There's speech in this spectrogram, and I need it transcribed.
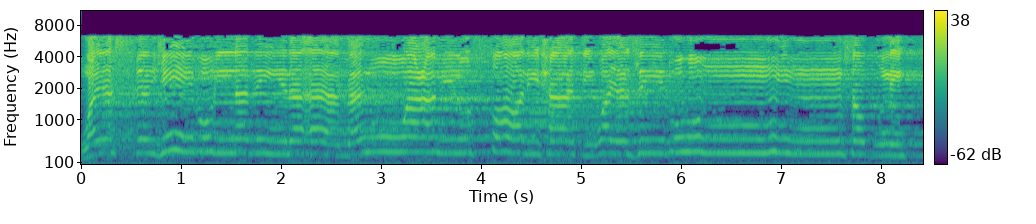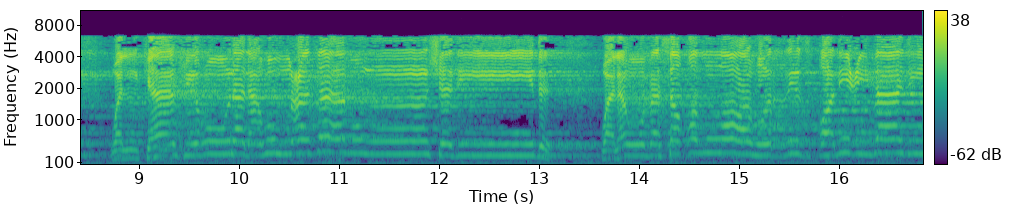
ويستجيب الذين آمنوا وعملوا الصالحات ويزيدهم من فضله والكافرون لهم عذاب شديد. ولو بسط الله الرزق لعباده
